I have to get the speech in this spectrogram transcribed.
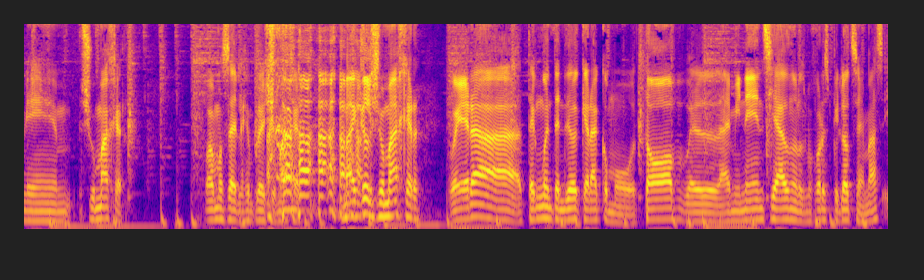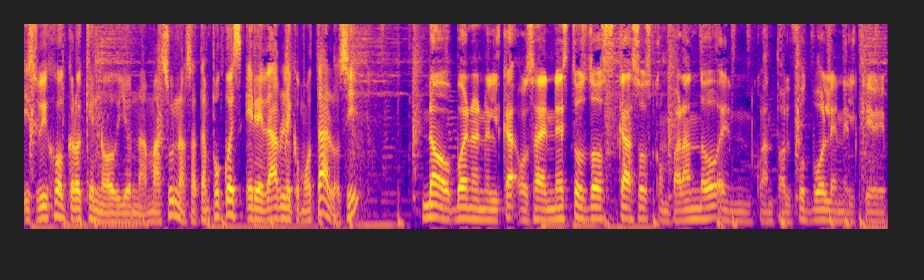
eh, Schumacher. Vamos al ejemplo de Schumacher. Michael Schumacher, güey, era, tengo entendido que era como top, la eminencia, uno de los mejores pilotos y demás. Y su hijo creo que no dio nada más una. O sea, tampoco es heredable como tal, ¿o sí? No, bueno, en el o sea, en estos dos casos comparando en cuanto al fútbol en el que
